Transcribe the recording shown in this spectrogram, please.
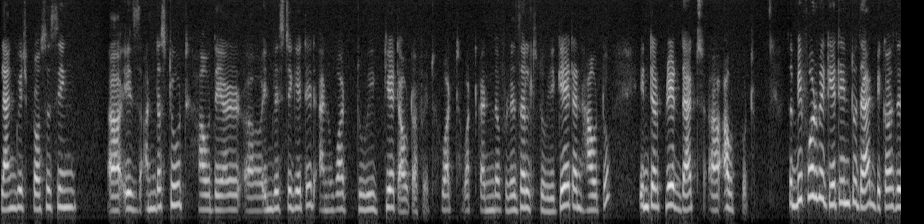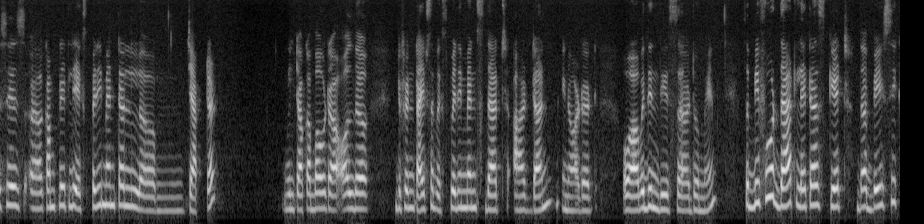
language processing uh, is understood, how they are uh, investigated and what do we get out of it, what, what kind of result do we get and how to interpret that output. So, before we get into that because this is a completely experimental um, chapter, we will talk about uh, all the different types of experiments that are done in order uh, within this uh, domain. So, before that let us get the basic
